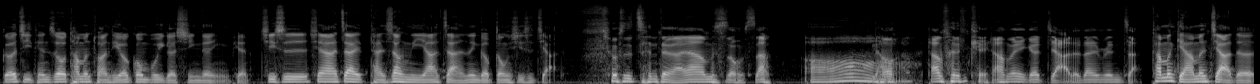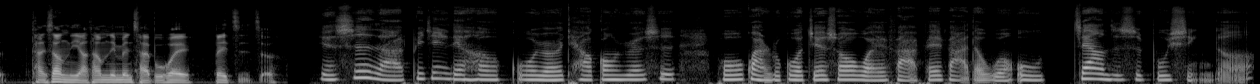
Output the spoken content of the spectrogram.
隔几天之后，他们团体又公布一个新的影片。其实现在在坦桑尼亚展的那个东西是假的，就是真的还在他们手上哦。然后他们给他们一个假的在那边展，他们给他们假的坦桑尼亚，他们那边才不会被指责。也是啦，毕竟联合国有一条公约是，博物馆如果接收违法非法的文物，这样子是不行的。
